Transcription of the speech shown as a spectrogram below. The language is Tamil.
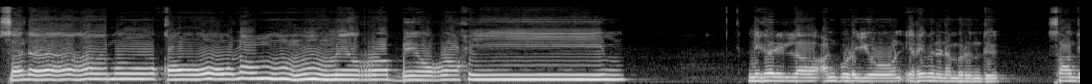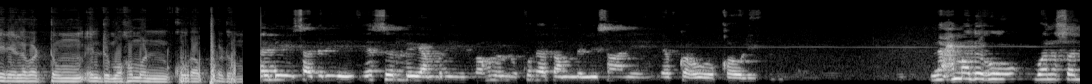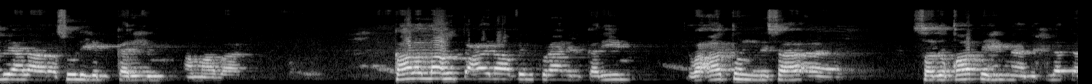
سلام قولا من رب رحيم நிகரில்லா அன்புடையோன் இறைவனிடமிருந்து சாந்தி நிலவட்டும் என்று முகமன் கூறப்படும் لي صدري يسر لي أمري واحلل عقدة من لساني يفقهوا قولي نحمده ونصلي على رسوله الكريم أما بعد قال الله تعالى في القرآن الكريم وآتوا النساء صدقاتهن نحلة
